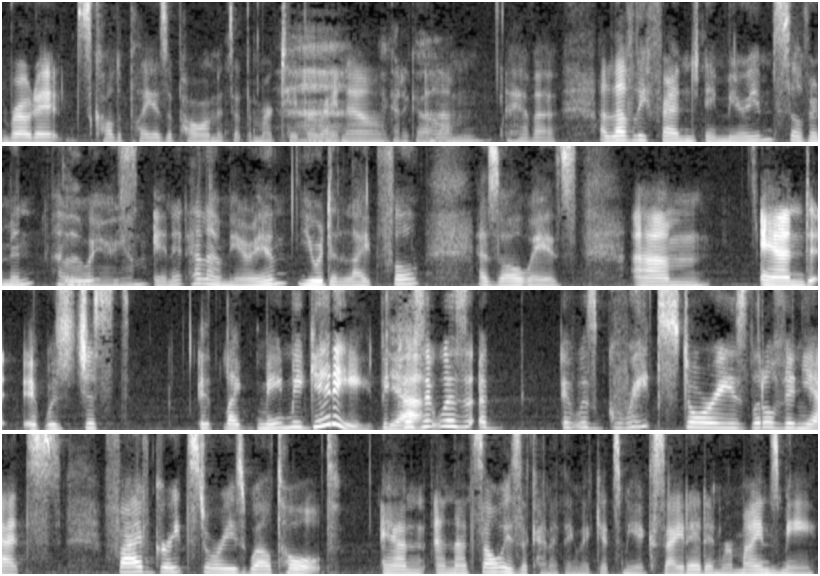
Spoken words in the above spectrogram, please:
wrote it. It's called A Play Is a Poem. It's at the Mark Taper right now. I gotta go. Um, I have a, a lovely friend named Miriam Silverman Hello, who Miriam. in it. Hello, Miriam. You were delightful as always. Um, and it was just, it like made me giddy because Yeah. it was a, it was great stories, little vignettes, five great stories well told. And, and that's always the kind of thing that gets me excited and reminds me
